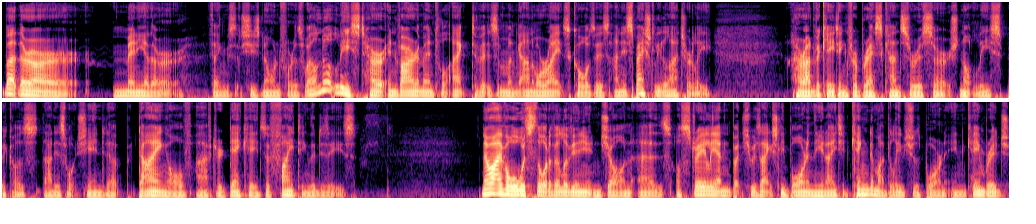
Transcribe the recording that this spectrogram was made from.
But there are many other things that she's known for as well, not least her environmental activism and animal rights causes, and especially latterly her advocating for breast cancer research, not least because that is what she ended up dying of after decades of fighting the disease. Now, I've always thought of Olivia Newton John as Australian, but she was actually born in the United Kingdom. I believe she was born in Cambridge,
